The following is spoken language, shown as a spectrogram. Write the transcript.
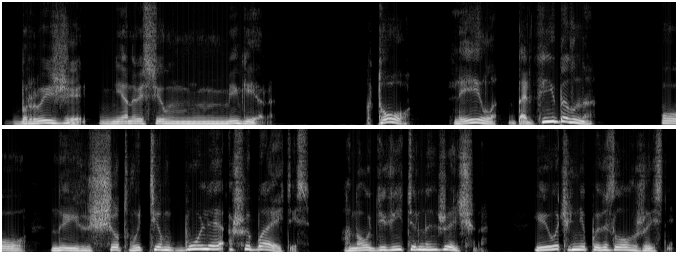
брызжа ненавистью Мегера. «Кто? Лейла Давидовна?» «О, на ее счет вы тем более ошибаетесь. Она удивительная женщина. Ей очень не повезло в жизни.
